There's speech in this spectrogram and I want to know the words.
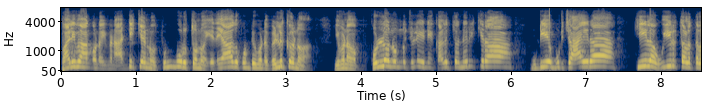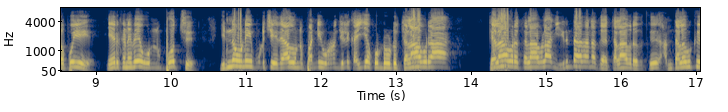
பழி வாங்கணும் இவனை அடிக்கணும் துன்புறுத்தணும் எதையாவது கொண்டு இவனை வெளுக்கணும். இவனை கொல்லணும்னு சொல்லி என்னை கழுத்தை நெரிக்கிறா முடிய பிடிச்சி ஆயிரா கீழே உயிர் தளத்தில் போய் ஏற்கனவே ஒன்று போச்சு. இன்னொன்னையும் பிடிச்சி எதையாவது ஒன்று பண்ணி விடுறோன்னு சொல்லி கையை கொண்டு விட்டு தெலாவுறா. தெலாவுற தெலாவுல அங்கே இருந்தால் தானே தெலாவுறதுக்கு. அந்த அளவுக்கு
